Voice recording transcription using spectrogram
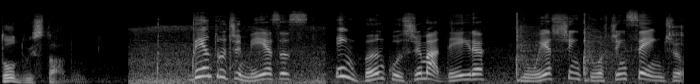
todo o estado. Dentro de mesas, em bancos de madeira, no extintor de incêndio.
